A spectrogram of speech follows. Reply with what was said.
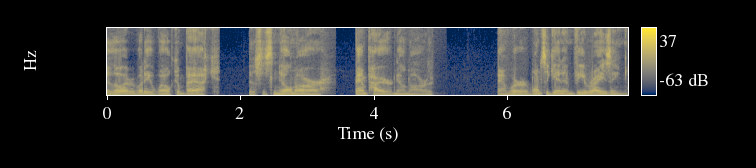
Hello, everybody. Welcome back. This is Nilnyar, Vampire Nilnyar, and we're once again in V Rising.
